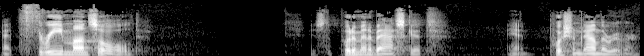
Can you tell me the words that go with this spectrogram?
at three months old is to put him in a basket and push him down the river?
